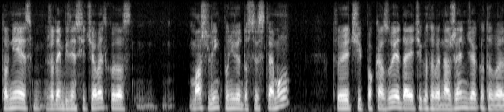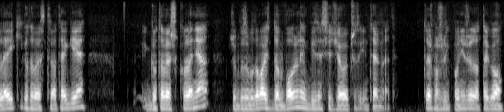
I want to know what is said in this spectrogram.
To nie jest żaden biznes sieciowy, tylko masz link poniżej do systemu, który Ci pokazuje, daje Ci gotowe narzędzia, gotowe lejki, gotowe strategie, gotowe szkolenia, żeby zbudować dowolny biznes sieciowy przez internet. Też masz link poniżej do tego.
